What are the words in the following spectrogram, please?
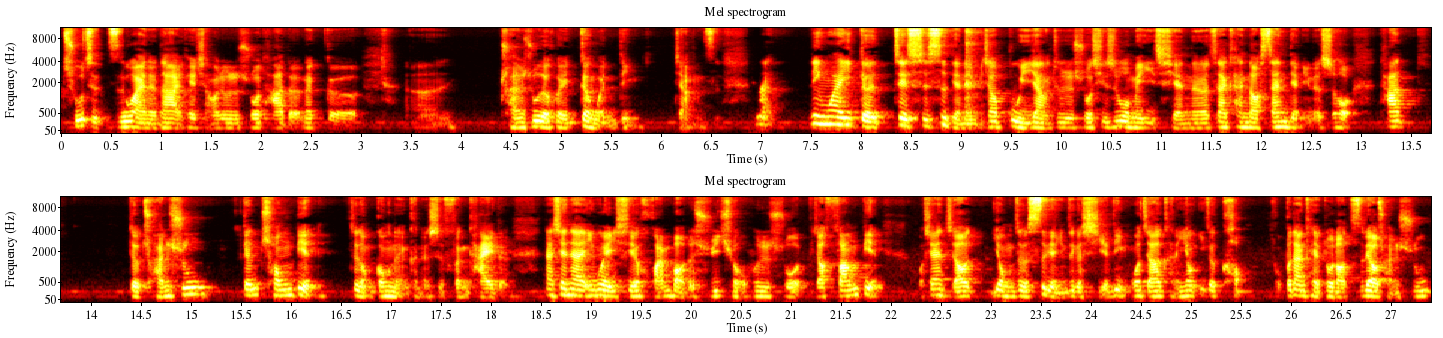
除此之外呢，大家也可以想到，就是说它的那个呃传输的会更稳定，这样子。那另外一个这次四点零比较不一样，就是说，其实我们以前呢在看到三点零的时候，它的传输跟充电这种功能可能是分开的。那现在因为一些环保的需求，或者说比较方便，我现在只要用这个四点零这个协定，我只要可能用一个孔，我不但可以做到资料传输，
